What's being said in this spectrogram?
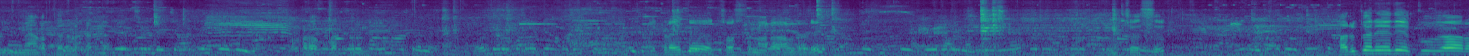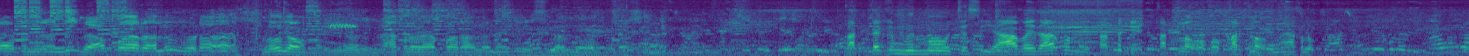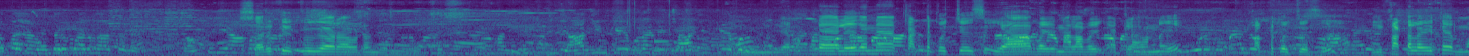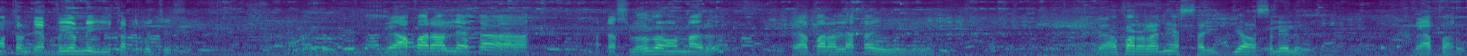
ఈ మేక పిల్లల కట్ట. అక్కడ ఒక కట్ట ఉంది. ఇక్కడైతే చూస్తున్నారు ఆల్రెడీ? వచ్చేసి అరుకు అనేది ఎక్కువగా రావటం జరిగింది వ్యాపారాలు కూడా స్లోగా ఉన్నాయి. ఈరోజు మేకల వ్యాపారాలు అనేది స్లోగా వచ్చేసింది కట్టకి మినిమం వచ్చేసి యాభై దాకా ఉన్నాయి. కట్టకి కట్టలో ఒక్కొక్క కట్టలో మేకలు. సరుకు ఎక్కువగా రావటం జరిగింది వచ్చేసి. ఎట్ట లేదన్నా కట్టకు వచ్చేసి యాభై నలభై అట్లా ఉన్నాయి. కట్టకు వచ్చేసి ఈ కట్టలు అయితే మొత్తం డెబ్బై ఉన్నాయి ఈ కట్టకు వచ్చేసి వ్యాపారాలు లేక అట్లా స్లోగా ఉన్నారు. వ్యాపారాలు లేక వ్యాపారాలన్నీ సరిగ్గా అసలే లేవు. వ్యాపారం.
